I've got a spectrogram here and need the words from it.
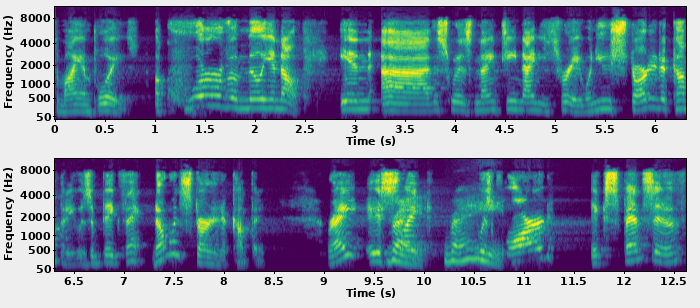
to my employees. A quarter of a million dollars in uh, this was 1993 when you started a company it was a big thing no one started a company right it's right, like right. it was hard expensive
